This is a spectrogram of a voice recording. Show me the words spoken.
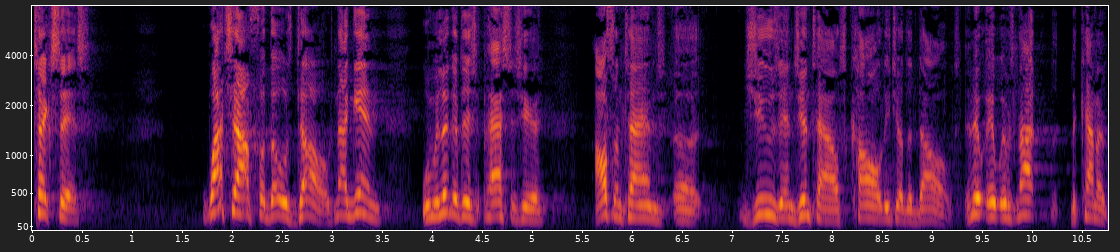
Text says, Watch out for those dogs. Now, again, when we look at this passage here, oftentimes uh, Jews and Gentiles called each other dogs. And it, it, was not the kind of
